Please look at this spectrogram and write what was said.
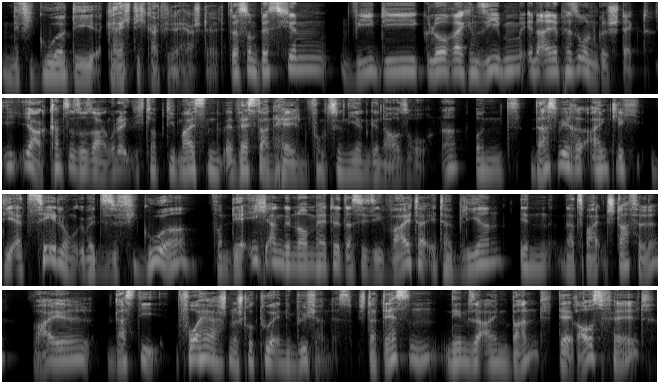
eine Figur, die Gerechtigkeit wiederherstellt. Das ist so ein bisschen wie die glorreichen Sieben in eine Person gesteckt. Ja, kannst du so sagen. Oder ich glaube, die meisten Westernhelden funktionieren genauso. Ne? Und das wäre eigentlich die Erzählung über diese Figur, von der ich angenommen hätte, dass sie sie weiter etablieren in einer zweiten Staffel, weil das die vorherrschende Struktur in den Büchern ist. Stattdessen nehmen sie einen Band, der rausfällt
